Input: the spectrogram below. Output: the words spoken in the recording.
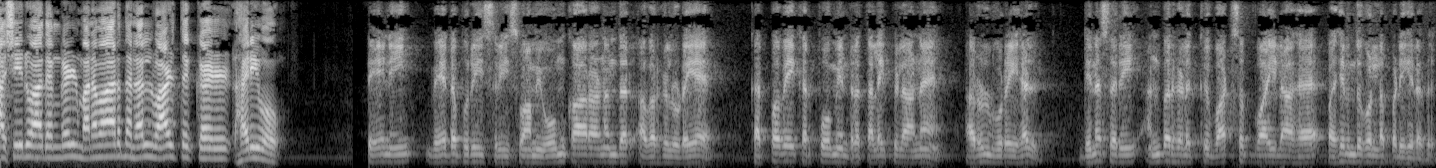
ஆசீர்வாதங்கள் மனமார்ந்த நல்வாழ்த்துக்கள். ஹரிவோம் தேனி வேதபுரி ஸ்ரீ சுவாமி ஓம்காரானந்தர் அவர்களுடைய கற்பவே கற்போம் என்ற தலைப்பிலான அருள் உரைகள் தினசரி அன்பர்களுக்கு வாட்ஸ்அப் வாயிலாக பகிர்ந்து கொள்ளப்படுகிறது.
